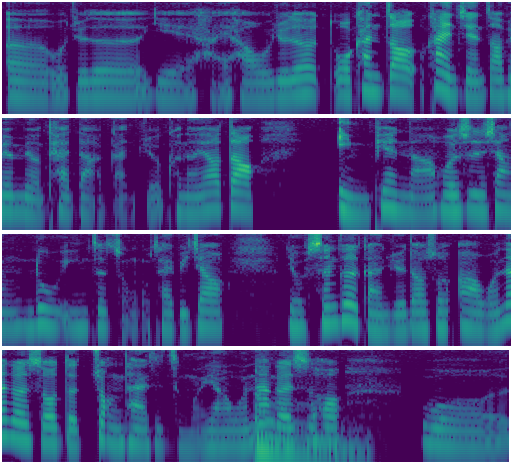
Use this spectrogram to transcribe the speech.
呃，我觉得也还好。我觉得我看照看以前的照片没有太大感觉，可能要到。影片啊，或者是像录音这种，我才比较有深刻感觉到说啊，我那个时候的状态是怎么样？我那个时候我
